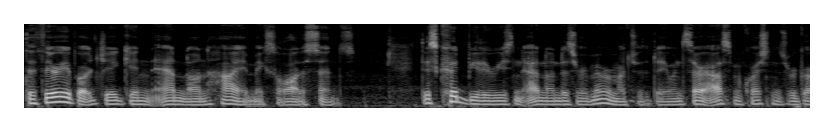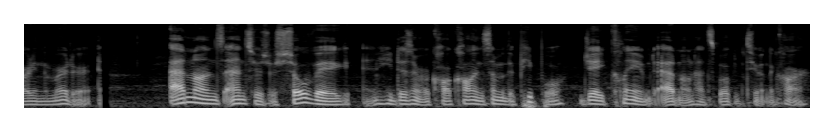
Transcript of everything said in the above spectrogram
The theory about Jay getting Adnan high makes a lot of sense. This could be the reason Adnan doesn't remember much of the day when Sarah asked him questions regarding the murder. Adnan's answers are so vague, and he doesn't recall calling some of the people Jay claimed Adnan had spoken to in the car.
